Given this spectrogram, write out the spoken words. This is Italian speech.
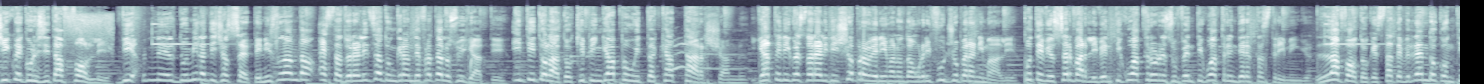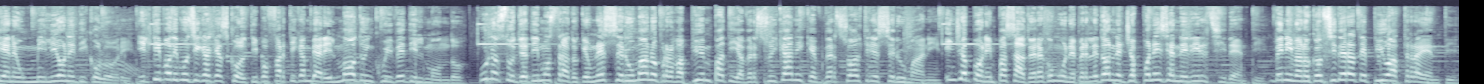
5 curiosità folli. Via. Nel 2017 in Islanda è stato realizzato un grande fratello sui gatti, intitolato Keeping Up with Cat Tarshan. I gatti di questo reality show provenivano da un rifugio per animali. Potevi osservarli 24 ore su 24 in diretta streaming. La foto che state vedendo contiene un milione di colori. Il tipo di musica che ascolti può farti cambiare il modo in cui vedi il mondo. Uno studio ha dimostrato che un essere umano prova più empatia verso i cani che verso altri esseri umani. In Giappone in passato era comune per le donne giapponesi annerirsi i denti. Venivano considerate più attraenti.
